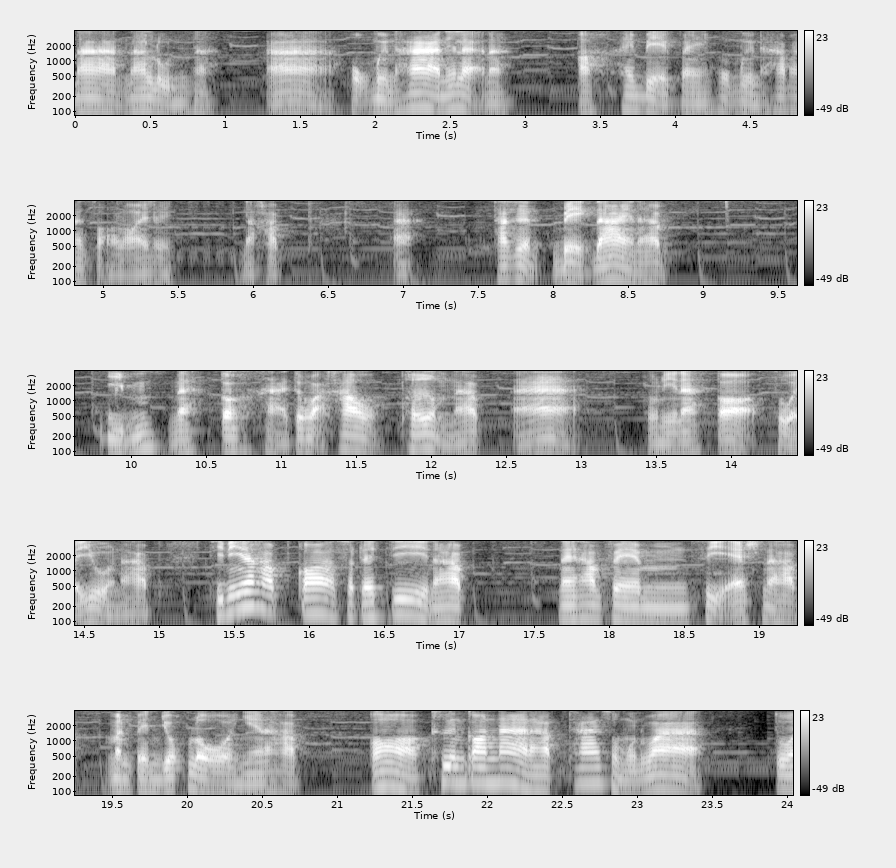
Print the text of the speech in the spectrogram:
หน้าหน้าลุ้นนะอ่าหกหมื่นห้านี่แหละนะอ๋อให้เบรกไปหกหมื่นห้าพันสองร้อยเลยนะครับอะถ้าเกิดเบรกได้นะครับยิ้มนะก็หาจังหวะเข้าเพิ่มนะครับอ่าตรงนี้นะก็สวยอยู่นะครับ ทีนี้นะครับก็ strategy นะครับในทำเฟรม 4H นะครับ มันเป็นยกโลอย่างเงี้ยนะครับ ก็ขึ้นก้อนหน้านะครับ ถ้าสมมุติว่า ตัว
